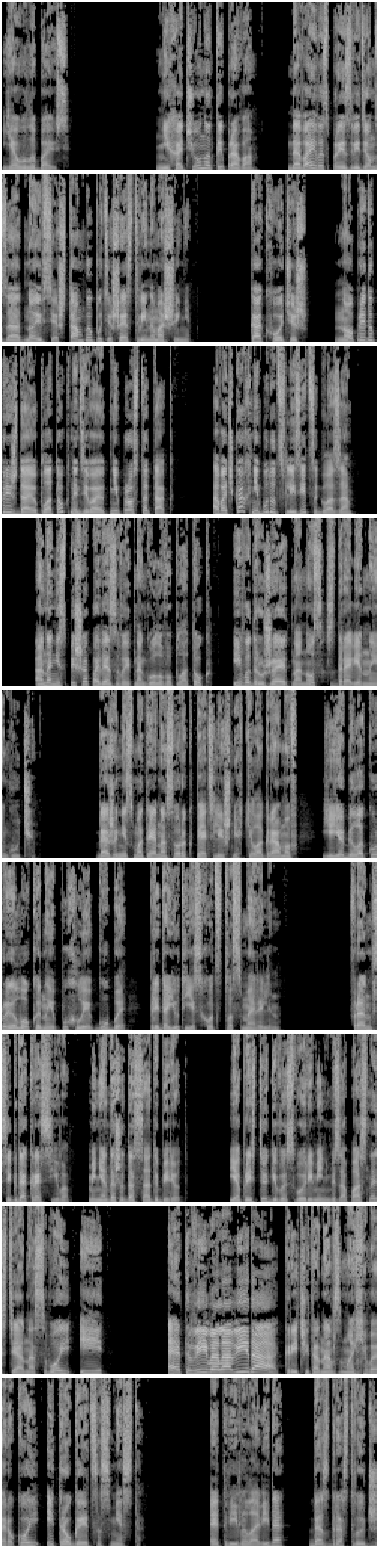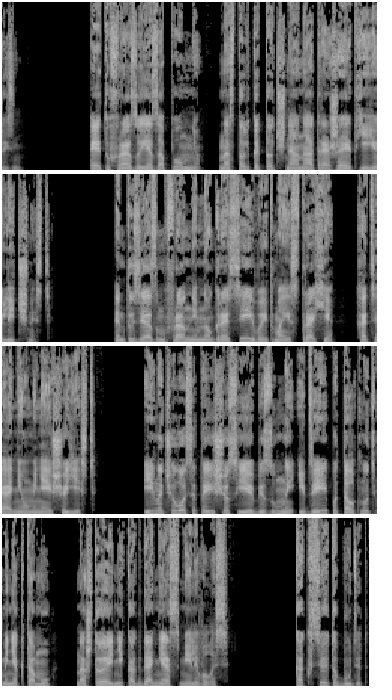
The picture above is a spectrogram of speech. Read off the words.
Я улыбаюсь. «Не хочу, но ты права. Давай воспроизведем заодно и все штампы путешествий на машине». «Как хочешь», но, предупреждаю, платок надевают не просто так, а в очках не будут слезиться глаза. Она не спеша повязывает на голову платок и водружает на нос здоровенные гучи. Даже несмотря на 45 лишних килограммов, ее белокурые локоны и пухлые губы придают ей сходство с Мэрилин. Фран всегда красиво, меня даже досада берет. Я пристегиваю свой ремень безопасности, она свой и... «Это вива ла вида!» — кричит она, взмахивая рукой, и трогается с места. «Это вива ла вида! Да здравствует жизнь!» Эту фразу я запомню, настолько точно она отражает ее личность. Энтузиазм Фран немного рассеивает мои страхи, хотя они у меня еще есть. И началось это еще с ее безумной идеей подтолкнуть меня к тому, на что я никогда не осмеливалась. Как все это будет?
